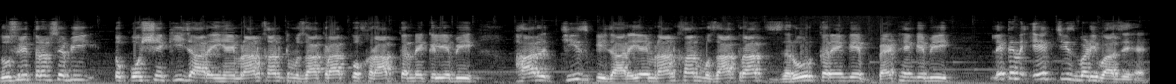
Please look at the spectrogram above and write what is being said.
दूसरी तरफ़ से भी तो कोशिशें की जा रही हैं। इमरान खान के मुजाकर को खराब करने के लिए भी हर चीज़ की जा रही है। इमरान खान मुजाकर ज़रूर करेंगे, बैठेंगे भी। लेकिन एक चीज़ बड़ी वाजे है।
